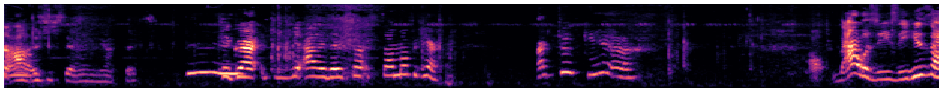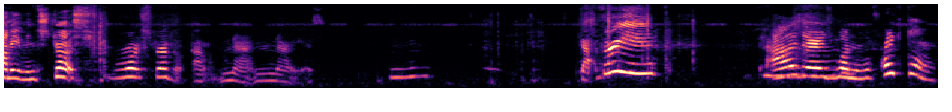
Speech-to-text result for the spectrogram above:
I was just staring at this. Okay, gra- Allie, uh, there's some over here. I took it. Oh, that was easy. He's not even str- str- struggle. Oh, no, now he is. Got three. Allie, there's one right there.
